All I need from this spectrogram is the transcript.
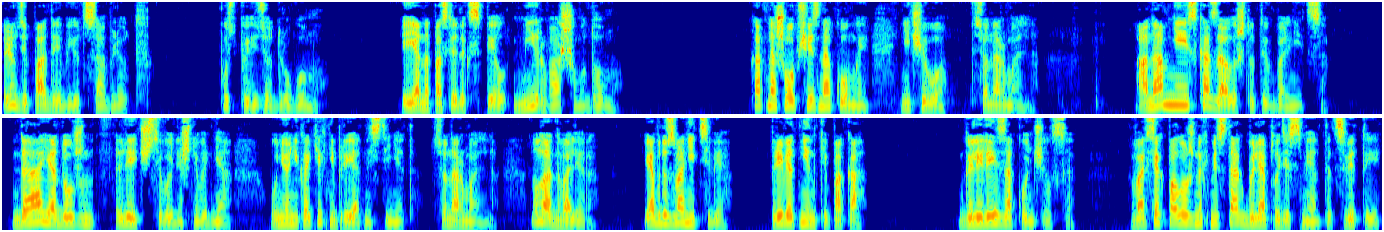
Люди, падая, бьются об лед. Пусть повезет другому. И я напоследок спел «Мир вашему дому». Как наши общие знакомые? Ничего, все нормально. Она мне и сказала, что ты в больнице. Да, я должен лечь сегодняшнего дня — у нее никаких неприятностей нет. Все нормально. Ну ладно, Валера. Я буду звонить тебе. Привет, Нинке, пока. Галилей закончился. Во всех положенных местах были аплодисменты, цветы.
